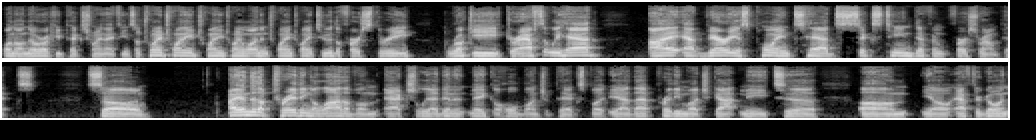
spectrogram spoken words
well, no, no rookie picks 2019. So 2020, 2021, and 2022, the first three rookie drafts that we had, I at various points had 16 different first round picks. So I ended up trading a lot of them actually. I didn't make a whole bunch of picks, but yeah, that pretty much got me to um, you know, after going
